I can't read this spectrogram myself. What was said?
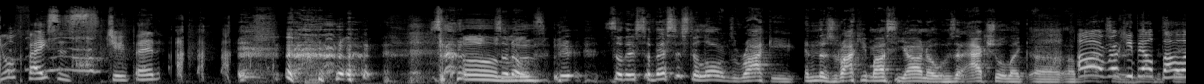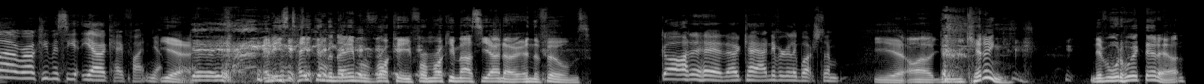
Your face is stupid. Oh, So no, there, so there's Sylvester Stallone's Rocky, and then there's Rocky Marciano, who's an actual like uh, a Oh, Rocky who made this thing. Balboa, Rocky Missy. Yeah, okay, fine. Yeah. Yeah. Yeah, yeah, yeah. And he's taken the name of Rocky from Rocky Marciano in the films. Got it. Okay, I never really watched them. Yeah. are you kidding? Never would have worked that out.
